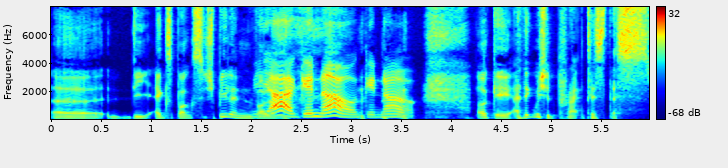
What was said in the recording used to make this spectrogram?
uh, die Xbox spielen wollen. ja, genau, genau. Okay, I think we should practice this.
